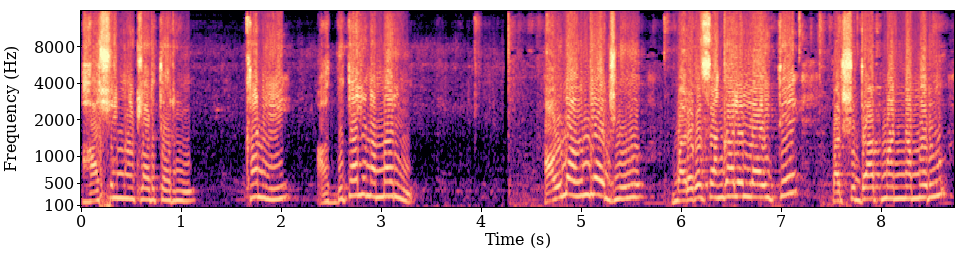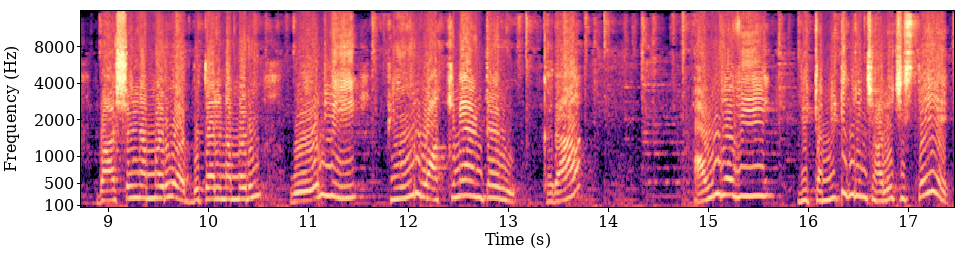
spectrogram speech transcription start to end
భాషలు మాట్లాడతారు. కానీ అద్భుతాలు నమ్మరు. అవునవును రాజు. మరొక సంఘాలలో అయితే పరిశుద్ధాత్మని నమ్మరు భాషలు నమ్మరు అద్భుతాలు నమ్మరు. ఓన్లీ ప్యూర్ వాక్యమే అంటారు. కదా? అవును రవి వీటన్నిటి గురించి ఆలోచిస్తే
